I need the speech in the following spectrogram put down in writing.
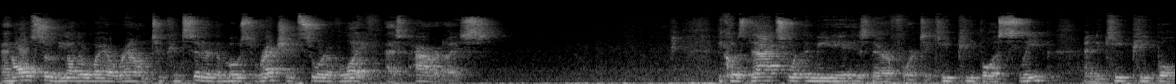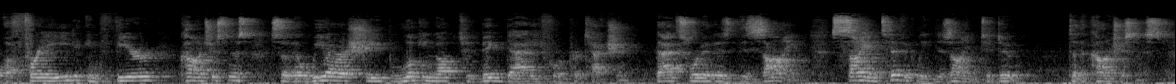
and also the other way around, to consider the most wretched sort of life as paradise. Because that's what the media is there for, to keep people asleep and to keep people afraid in fear consciousness so that we are a sheep looking up to Big Daddy for protection. That's what it is designed, scientifically designed to do to the consciousness.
